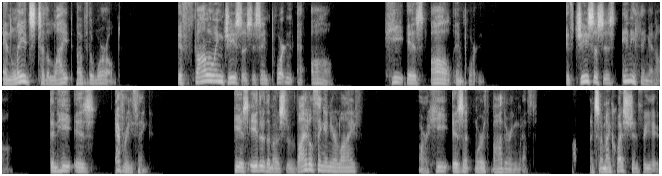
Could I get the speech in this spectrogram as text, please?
and leads to the light of the world. If following Jesus is important at all, he is all important. If Jesus is anything at all, then he is everything. He is either the most vital thing in your life or he isn't worth bothering with. And so, my question for you,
